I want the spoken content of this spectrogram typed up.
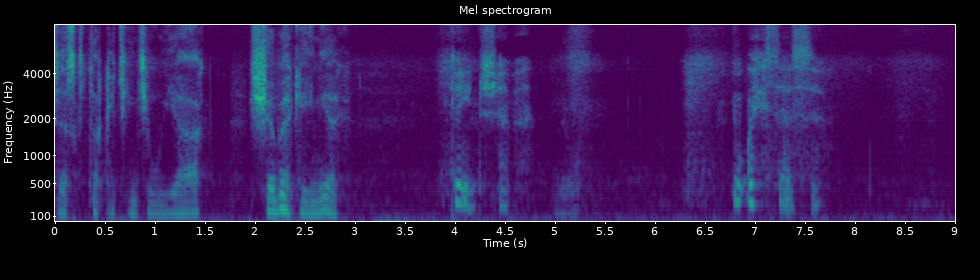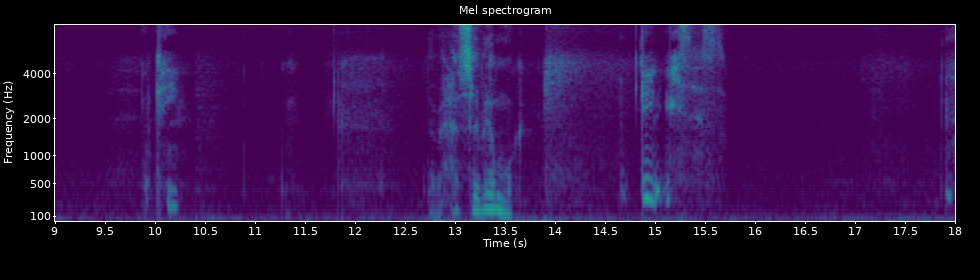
احساسك تلاقيتي انت وياها الشبه كاين ياك. كاين الشبه واحساس كاين. دابا حاسة بها أمك. كاين إحساس. ما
